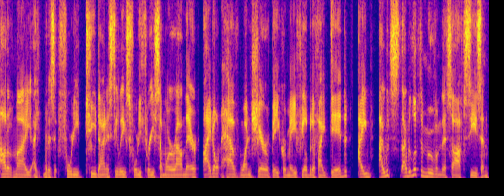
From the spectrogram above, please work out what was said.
out of my what is it, 42 dynasty leagues, 43 somewhere around there, I don't have one share of Baker Mayfield, but if if I did, I I would I would look to move him this off season,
